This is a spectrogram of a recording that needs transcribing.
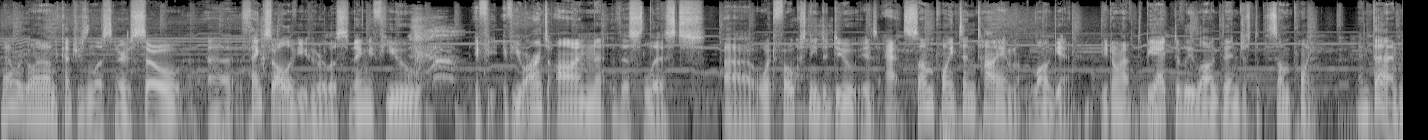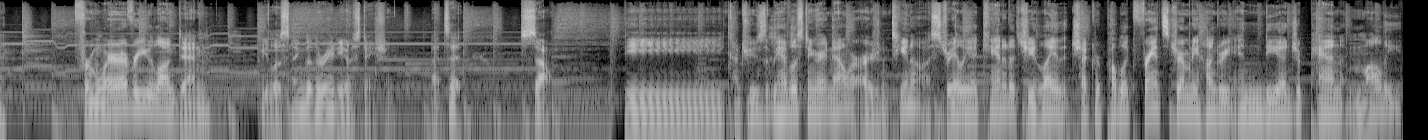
now we're going on to countries and listeners. So uh, thanks to all of you who are listening. If you if if you aren't on this list, uh, what folks need to do is at some point in time log in. You don't have to be actively logged in, just at some point, and then from wherever you logged in, be listening to the radio station. That's it. So. The countries that we have listing right now are Argentina, Australia, Canada, Chile, the Czech Republic, France, Germany, Hungary, India, Japan, Mali,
